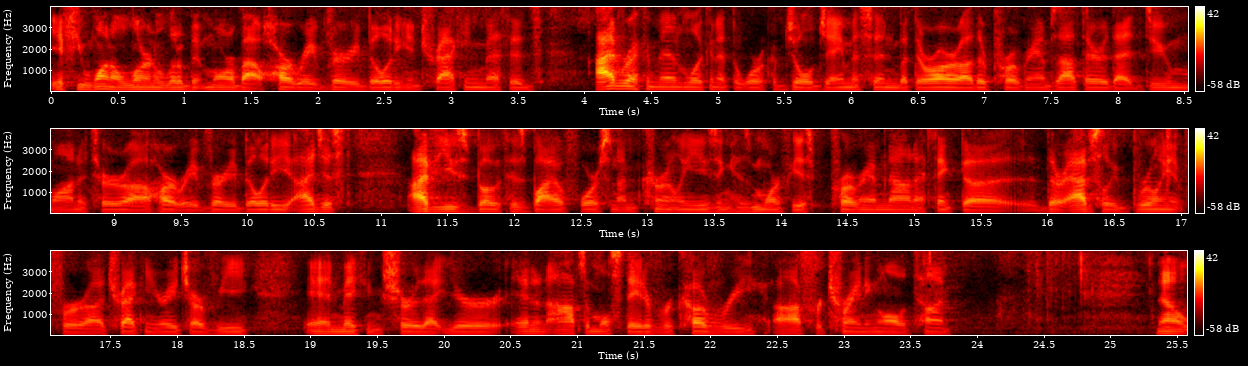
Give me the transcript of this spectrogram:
if you want to learn a little bit more about heart rate variability and tracking methods, I'd recommend looking at the work of Joel Jamieson. But there are other programs out there that do monitor uh, heart rate variability. I just I've used both his Bioforce and I'm currently using his Morpheus program now, and I think the, they're absolutely brilliant for uh, tracking your HRV and making sure that you're in an optimal state of recovery uh, for training all the time. Now,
